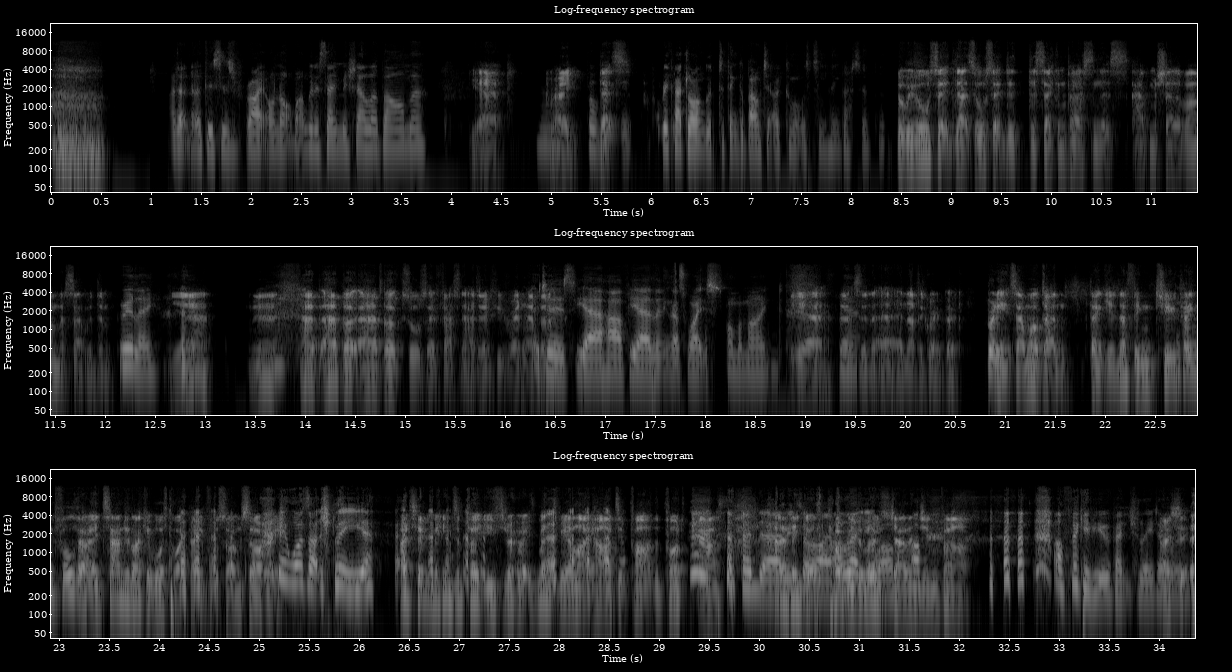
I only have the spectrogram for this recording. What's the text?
I don't know if this is right or not, but I'm going to say Michelle Obama. Yeah, great. probably, that's probably had longer to think about it. I'd come up with something better. But, but we've also that's also the, the second person that's had Michelle Obama sat with them. Really? Yeah. Yeah, her her book her book's also fascinating. I don't know if you've read her. It book. is, yeah, I have. Yeah, I think that's why it's on my mind. Yeah, that's yeah. An, uh, another great book. Brilliant, Sam. Well done. Thank you. Nothing too painful, though. It sounded like it was quite painful, so I'm sorry. it was actually, yeah. I didn't mean to put you through it. It's meant to be a light-hearted part of the podcast. no, I think it was right. probably the most challenging I'll... part. I'll forgive you eventually. Don't I should,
